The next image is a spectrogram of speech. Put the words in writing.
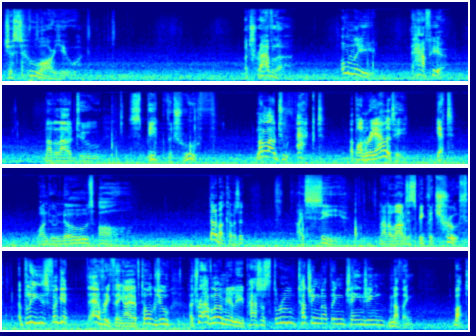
Just who are you? A traveler. Only half here. Not allowed to speak the truth. Not allowed to act upon reality. Yet, one who knows all. That about covers it. I see. Not allowed to speak the truth. Please forget everything I have told you. A traveler merely passes through, touching nothing, changing nothing. But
